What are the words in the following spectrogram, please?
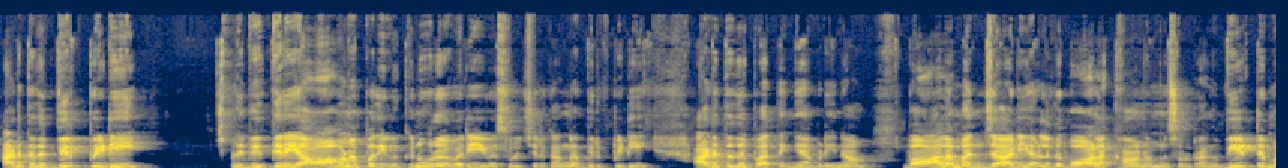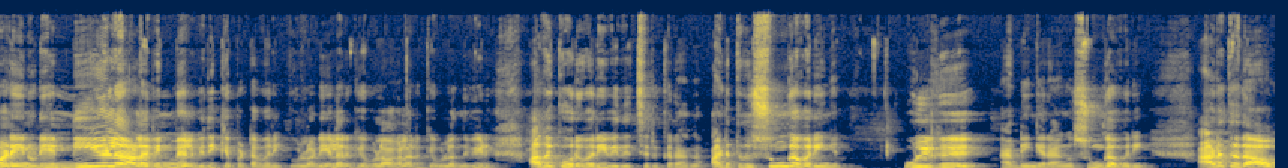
அடுத்தது விற்பிடி. விற்கிறைய ஆவணப்பதிவுக்குன்னு ஒரு வரி வசூலிச்சிருக்காங்க விற்பிடி. அடுத்தது பார்த்தீங்க அப்படின்னா வாழை மஞ்சாடி அல்லது வாழக்காணம்னு சொல்கிறாங்க வீட்டு மனையினுடைய நீள அளவின் மேல் விதிக்கப்பட்ட வரி. இவ்வளோ நீளம் இருக்குது இவ்வளோ அகலம் இருக்குது இவ்வளோ அந்த வீடு. அதுக்கு ஒரு வரி விதிச்சிருக்கிறாங்க. அடுத்தது சுங்க வரிங்க. உள்கு அப்படிங்கிறாங்க சுங்க வரி. அடுத்ததாக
